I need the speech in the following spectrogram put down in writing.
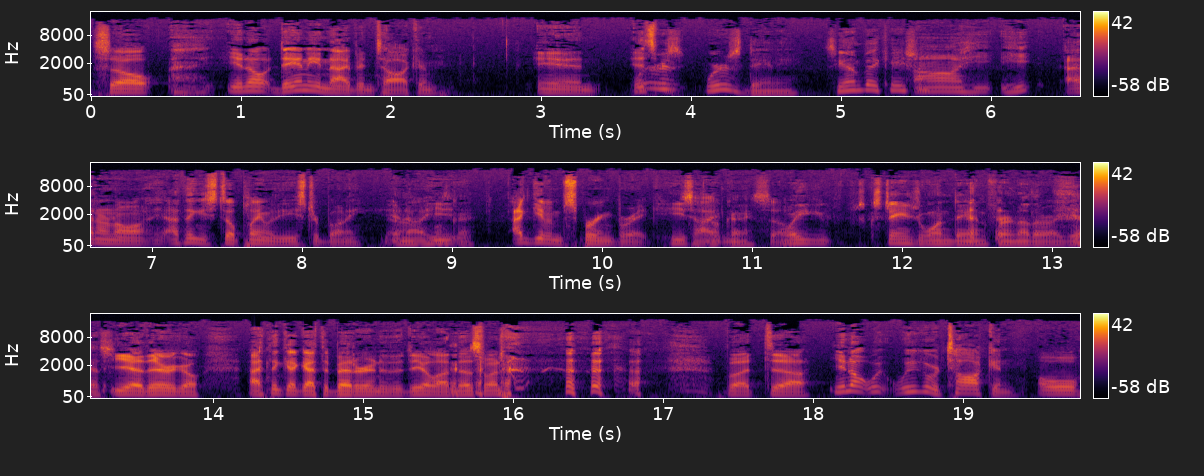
So, you know, Danny and I have been talking, and it's where's, where's Danny? Is he on vacation? Oh, uh, he he. I don't know. I think he's still playing with the Easter Bunny. You oh, know, he. Okay. I give him spring break. He's hiding. Okay. So well, you exchanged one Dan for another, I guess. yeah, there we go. I think I got the better end of the deal on this one. but uh, you know, we, we were talking. Oh,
